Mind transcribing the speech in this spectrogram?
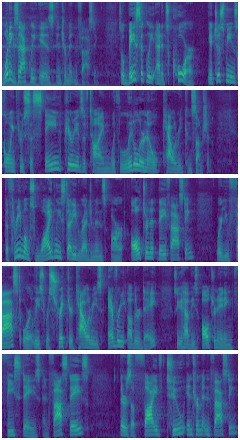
What exactly is intermittent fasting? So basically at its core, it just means going through sustained periods of time with little or no calorie consumption. The three most widely studied regimens are alternate day fasting, where you fast or at least restrict your calories every other day. So you have these alternating feast days and fast days. There's a 5-2 intermittent fasting,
